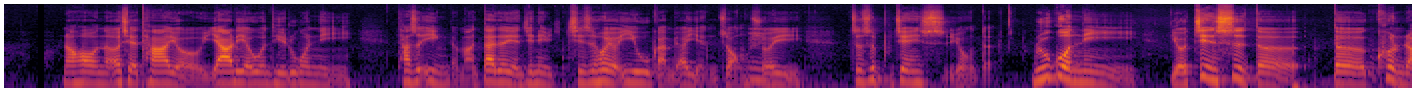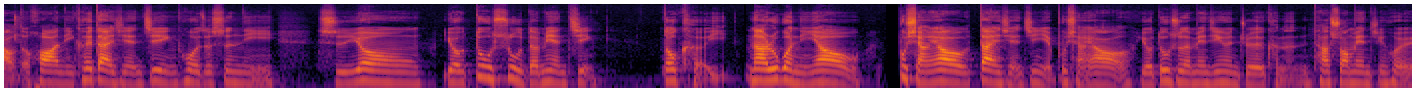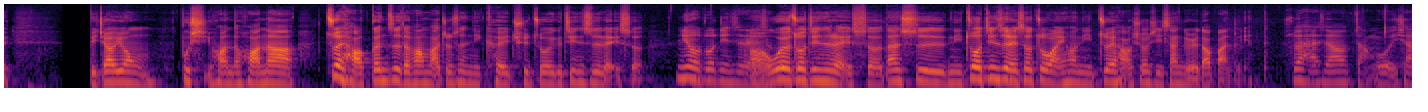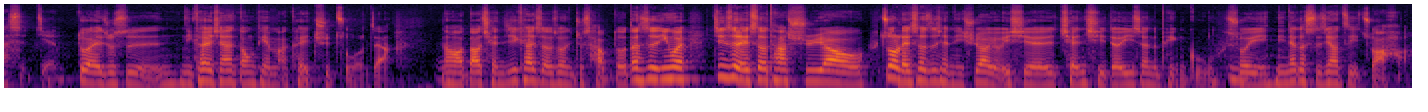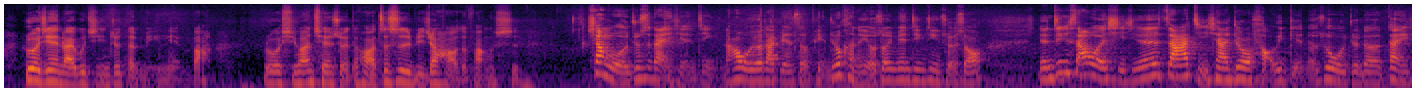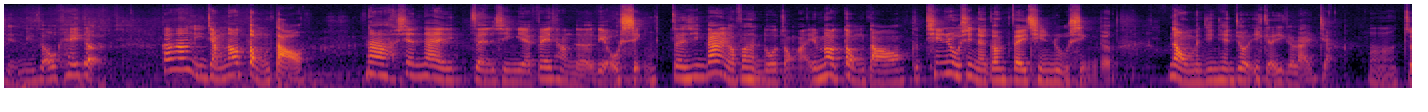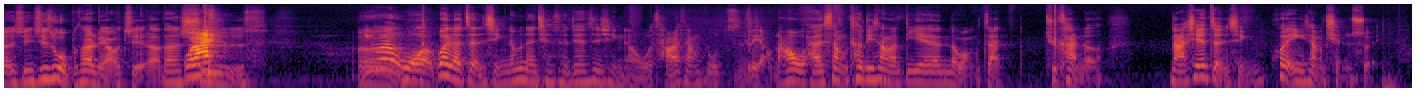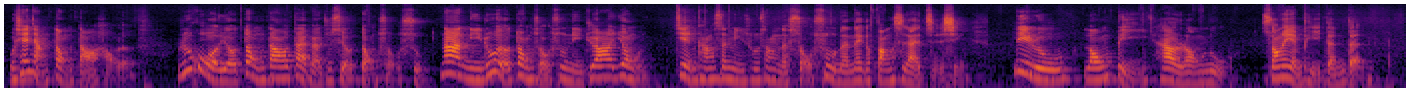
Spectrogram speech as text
然后呢，而且它有压力的问题，如果你它是硬的嘛，戴在眼睛里其实会有异物感比较严重，所以这是不建议使用的。如果你有近视的的困扰的话，你可以戴隐形眼镜，或者是你使用有度数的面镜。都可以。那如果你要不想要戴隐形眼镜，也不想要有度数的面镜，因为你觉得可能它双面镜会比较用不喜欢的话，那最好根治的方法就是你可以去做一个近视雷射。你有做近视雷射？我有做近视雷射，但是你做近视雷射做完以后，你最好休息三个月到半年。所以还是要掌握一下时间。对，就是你可以现在冬天嘛，可以去做了这样。然后到前期开始的时候你就差不多，但是因为近视雷射它需要做雷射之前，你需要有一些前期的医生的评估，所以你那个时间要自己抓好。如果今天来不及，你就等明年吧。如果喜欢潜水的话，这是比较好的方式。像我就是戴隐形眼镜，然后我又戴变色片，就可能有时候一面镜进水的时候，眼睛稍微洗洗，但是扎几下就好一点了。所以我觉得戴隐形眼镜是 OK 的。刚刚你讲到动刀。那现在整形也非常的流行，整形当然有分很多种啊，有没有动刀、侵入性的跟非侵入性的？那我们今天就一个一个来讲。嗯，整形其实我不太了解了，但是我来，因为我为了整形能不能潜水这件事情呢，我查了非常多资料，然后我还上特地上了 D N 的网站去看了哪些整形会影响潜水？我先讲动刀好了。如果有动刀，代表就是有动手术。那你如果有动手术，你就要用健康声明书上的手术的那个方式来执行。例如隆鼻、还有隆乳、双眼皮等等，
